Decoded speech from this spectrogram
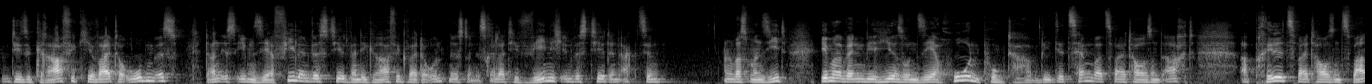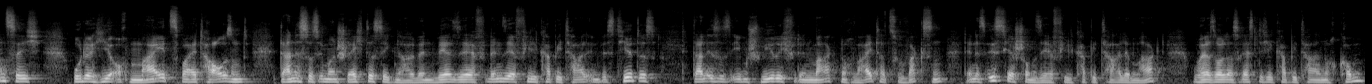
diese Grafik hier weiter oben ist, dann ist eben sehr viel investiert. Wenn die Grafik weiter unten ist, dann ist relativ wenig investiert in Aktien. Und was man sieht, immer wenn wir hier so einen sehr hohen Punkt haben, wie Dezember 2008, April 2020 oder hier auch Mai 2000, dann ist das immer ein schlechtes Signal. Wenn, sehr, wenn sehr viel Kapital investiert ist, dann ist es eben schwierig für den Markt noch weiter zu wachsen, denn es ist ja schon sehr viel Kapital im Markt. Woher soll das restliche Kapital noch kommen?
